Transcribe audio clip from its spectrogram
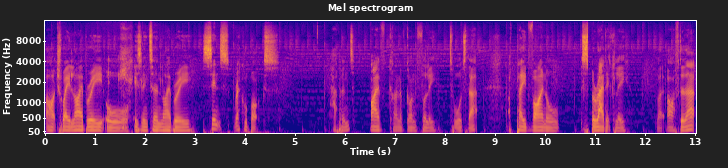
Archway Library or Islington Library. Since Rekordbox happened, I've kind of gone fully towards that. I've played vinyl sporadically, like after that,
